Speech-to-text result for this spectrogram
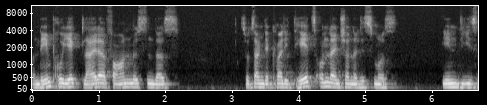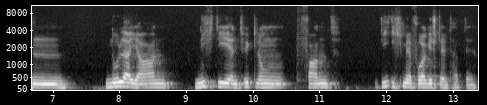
an dem Projekt leider erfahren müssen, dass sozusagen der Qualitäts-Online-Journalismus in diesen Nullerjahren nicht die Entwicklung fand, die ich mir vorgestellt hatte.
